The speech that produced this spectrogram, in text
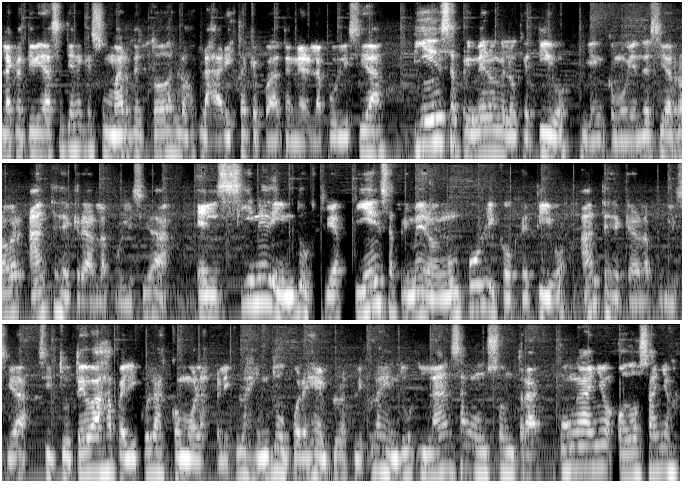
la creatividad se tiene que sumar de todas las aristas que pueda tener. La publicidad piensa primero en el objetivo, bien, como bien decía Robert, antes de crear la publicidad el cine de industria piensa primero en un público objetivo antes de crear la publicidad. Si tú te vas a películas como las películas hindú, por ejemplo, las películas hindú lanzan un soundtrack un año o dos años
